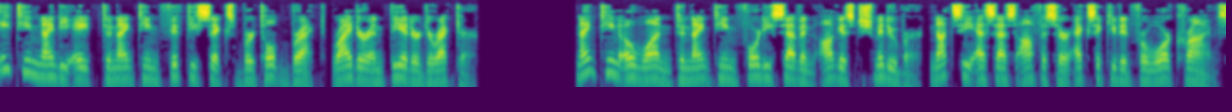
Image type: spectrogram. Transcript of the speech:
1898–1956 Bertolt Brecht, writer and theatre director 1901–1947 August Schmidhuber, Nazi SS officer executed for war crimes.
